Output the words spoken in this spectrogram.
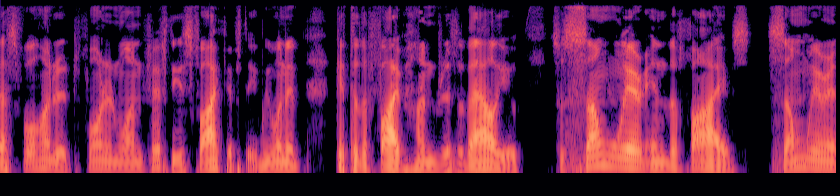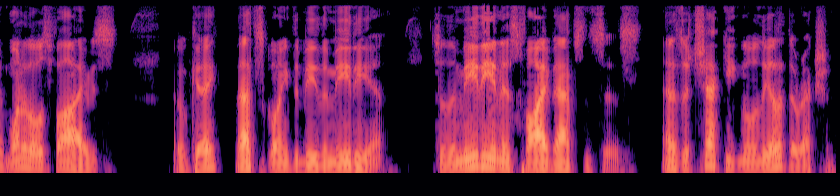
that's 400. 450 is 550. We want to get to the 500th value. So somewhere in the fives, somewhere in one of those fives, okay, that's going to be the median. So the median is five absences. And as a check, you can go in the other direction.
